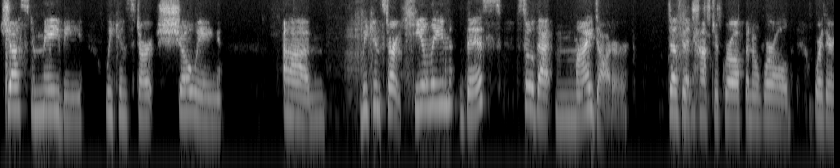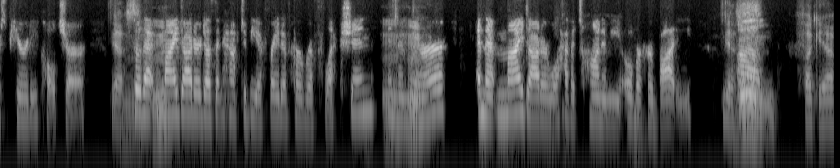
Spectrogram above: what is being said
just maybe we can start showing um we can start healing this so that my daughter doesn't Yes. have to grow up in a world where there's purity culture yes. so that Mhm. my daughter doesn't have to be afraid of her reflection in the Mhm. mirror and that my daughter will have autonomy over her body yes. Um, Fuck yeah.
